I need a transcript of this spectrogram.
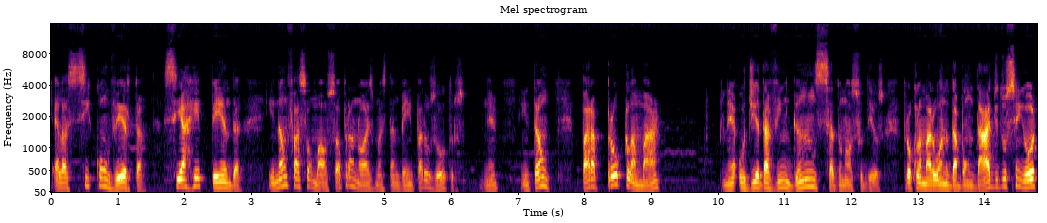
ela se converta, se arrependa e não faça o mal só para nós, mas também para os outros. Né? Então, para proclamar né, o dia da vingança do nosso Deus, proclamar o ano da bondade do Senhor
